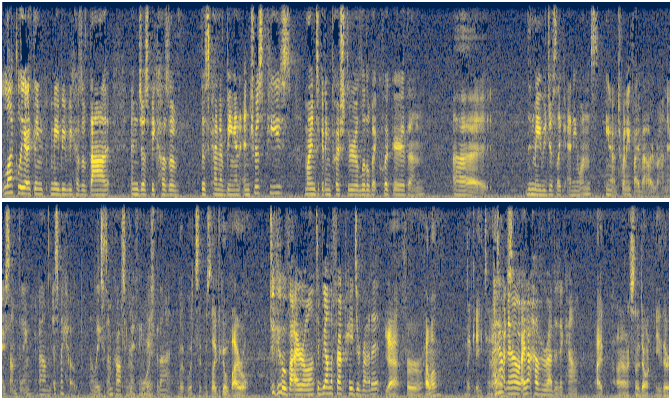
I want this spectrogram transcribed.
luckily, I think maybe because of that, and just because of this kind of being an interest piece, mine's getting pushed through a little bit quicker than. Uh, than maybe just like anyone's, you know, 25 hour run or something. Um, is my hope. At least I'm crossing my fingers point. for that. What, what's it was like to go viral? To go viral, to be on the front page of Reddit. Yeah, for how long? Like eight, ten hours. I don't know. I don't have a Reddit account. I, I honestly don't either.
